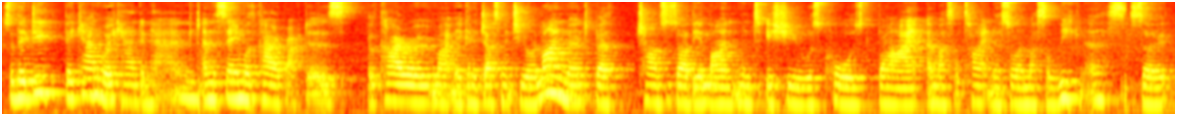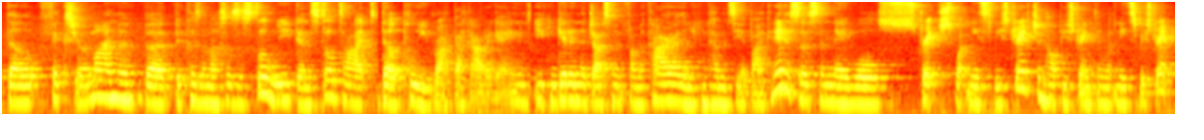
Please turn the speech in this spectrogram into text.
So they do they can work hand in hand, and the same with chiropractors. A chiro might make an adjustment to your alignment, but chances are the alignment issue was caused by a muscle tightness or a muscle weakness. So they'll fix your alignment, but because the muscles are still weak and still tight, they'll pull you right back out again. You can get an adjustment from a chiro, then you can come and see a biokineticist, and they will stretch what needs to be stretched and help you strengthen what needs to be stre-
